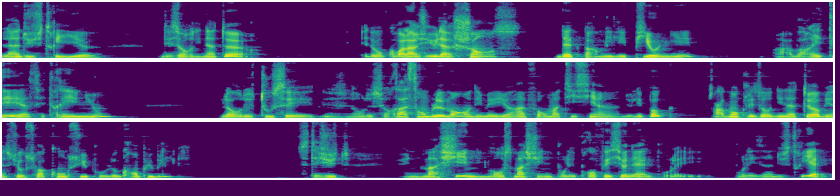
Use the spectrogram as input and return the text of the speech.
l'industrie euh, des ordinateurs. Et donc, voilà, j'ai eu la chance d'être parmi les pionniers à avoir été à cette réunion lors de tous ces, lors ce rassemblement des meilleurs informaticiens de l'époque, avant que les ordinateurs, bien sûr, soient conçus pour le grand public. C'était juste une machine, une grosse machine pour les professionnels, pour les, pour les industriels.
